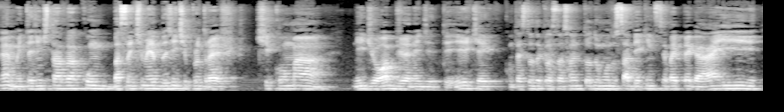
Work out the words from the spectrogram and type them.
É, muita gente estava com bastante medo da gente ir pro draft com uma need óbvia, né, de ter, que acontece toda aquela situação de todo mundo saber quem você vai pegar e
